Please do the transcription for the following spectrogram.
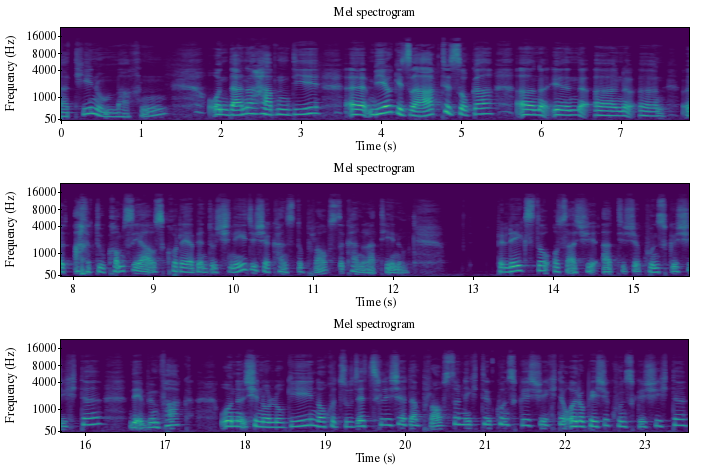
Latinum machen. Und dann haben die äh, mir gesagt, sogar, äh, in, äh, äh, ach, du kommst ja aus Korea, wenn du Chinesische kannst, du brauchst kein Latinum. Belegst du ostasiatische Kunstgeschichte, Nebenfach und Chinologie noch zusätzliche, dann brauchst du nicht Kunstgeschichte, europäische Kunstgeschichte,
